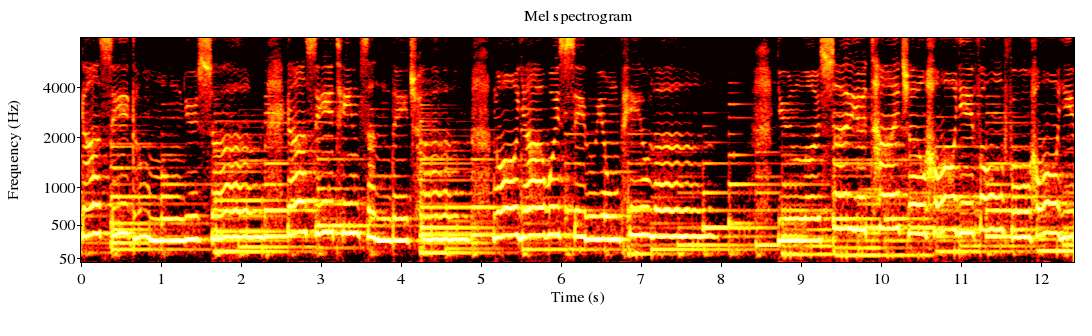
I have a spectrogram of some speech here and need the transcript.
假使今梦遇上，假使天真地唱，我也会笑容漂亮。原来岁月太长，可以丰富，可以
